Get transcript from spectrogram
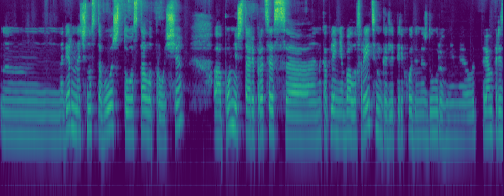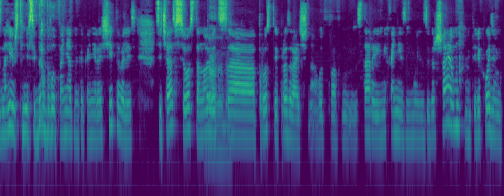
Наверное, начну с того, что стало проще. А, помнишь старый процесс а, накопления баллов рейтинга для перехода между уровнями? Вот прям признаю, что не всегда было понятно, как они рассчитывались. Сейчас все становится да, да, да. просто и прозрачно. Вот старый механизм мы завершаем, переходим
